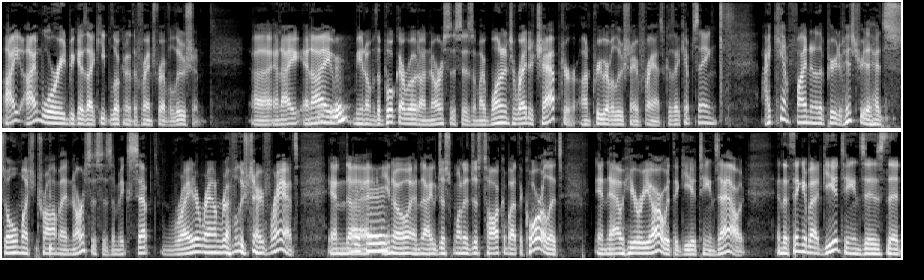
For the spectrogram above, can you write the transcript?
I, I'm worried because I keep looking at the French Revolution. Uh, and I and I, you know, the book I wrote on narcissism, I wanted to write a chapter on pre-revolutionary France because I kept saying, I can't find another period of history that had so much trauma and narcissism except right around revolutionary France. And uh, you know, and I just want to just talk about the correlates. And now here we are with the guillotines out. And the thing about guillotines is that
